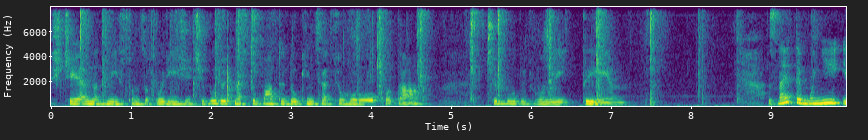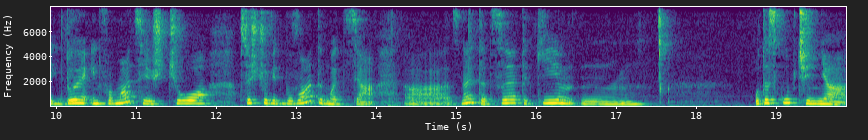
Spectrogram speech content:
ще над містом Запоріжжя. Чи будуть наступати до кінця цього року, так? Чи будуть вони йти? Знаєте, мені іде інформація, що все, що відбуватиметься, знаєте, це такі. Оте скупчення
